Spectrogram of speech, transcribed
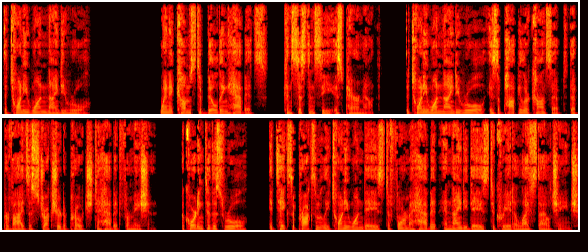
the 2190 rule. When it comes to building habits, consistency is paramount. The 2190 rule is a popular concept that provides a structured approach to habit formation. According to this rule, it takes approximately 21 days to form a habit and 90 days to create a lifestyle change.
